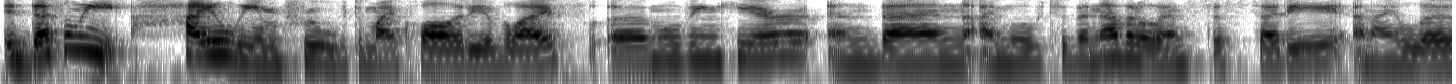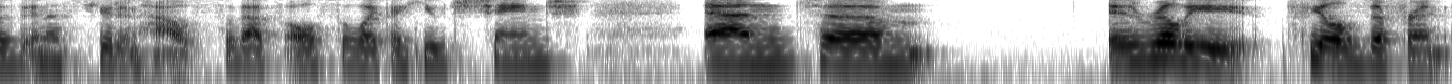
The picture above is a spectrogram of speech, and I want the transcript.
it definitely highly improved my quality of life uh, moving here. And then I moved to the Netherlands to study, and I live in a student house. So that's also like a huge change. And um, it really feels different.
